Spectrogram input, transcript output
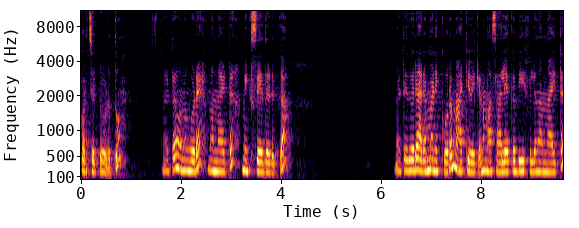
കുറച്ചിട്ട് കൊടുത്തു. എന്നിട്ട് ഒന്നും കൂടെ നന്നായിട്ട് മിക്സ് ചെയ്തെടുക്കുക. എന്നിട്ട് ഇതൊരു അരമണിക്കൂർ മാറ്റി വെക്കണം. മസാലയൊക്കെ ബീഫിൽ നന്നായിട്ട്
